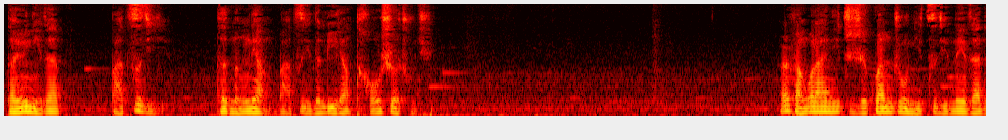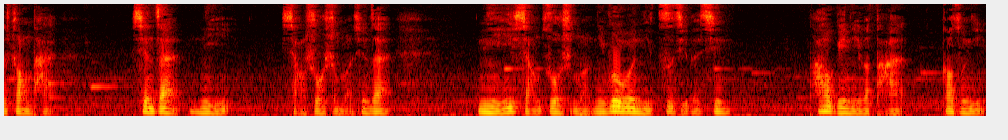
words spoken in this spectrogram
等于你在把自己。的能量，把自己的力量投射出去，而反过来，你只是关注你自己内在的状态。现在你想说什么？现在你想做什么？你问问你自己的心，他会给你一个答案，告诉你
